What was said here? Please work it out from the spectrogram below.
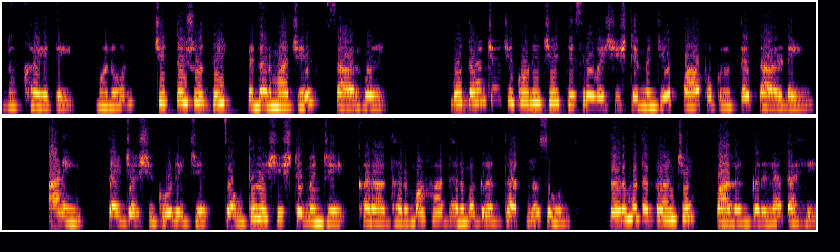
दुःख येते. म्हणून चित्तशुद्धी हे धर्माचे सार होईल बुद्धांच्या शिकवणीचे तिसरे वैशिष्ट्य म्हणजे पापकृत्य टाळणे. आणि त्यांच्या शिकवणीचे चौथे वैशिष्ट्य म्हणजे खरा धर्म हा धर्मग्रंथात नसून धर्मतत्वांचे पालन करण्यात आहे.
